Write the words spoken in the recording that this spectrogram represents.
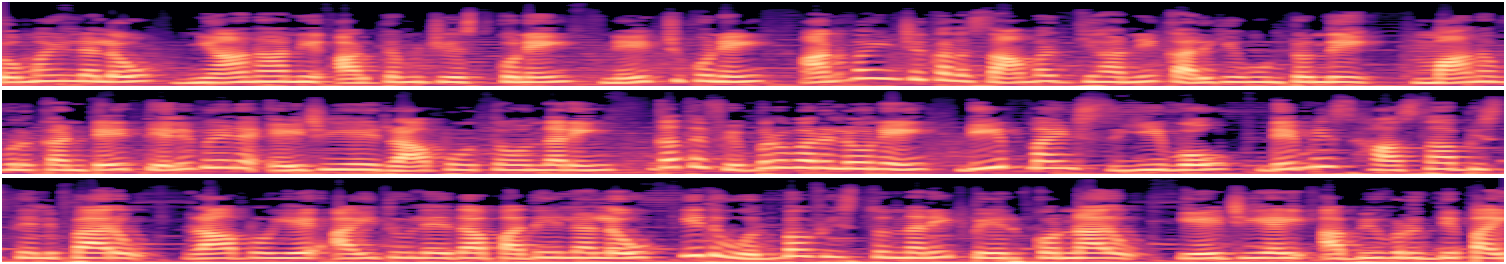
డొమైన్లలో జ్ఞానాన్ని అర్థం చేసుకునే నేర్చుకునే అన్వయించగల సామర్థ్యాన్ని కలిగి ఉంటుంది. మానవుల కంటే తెలివైన ఏజీఐ రాబోతోందని గత ఫిబ్రవరిలోనే డీప్ మైండ్ సీఈఓ డెమిస్ హసాబిస్ తెలిపారు. రాబోయే ఐదు లేదా పదేళ్ళలో ఇది ఉద్భవిస్తుందని పేర్కొన్నారు. ఏజీఐ అభివృద్ధిపై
